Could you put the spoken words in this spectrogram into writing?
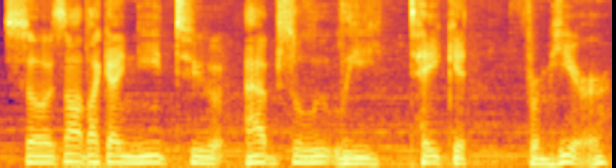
So it's not like I need to absolutely take it from here.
